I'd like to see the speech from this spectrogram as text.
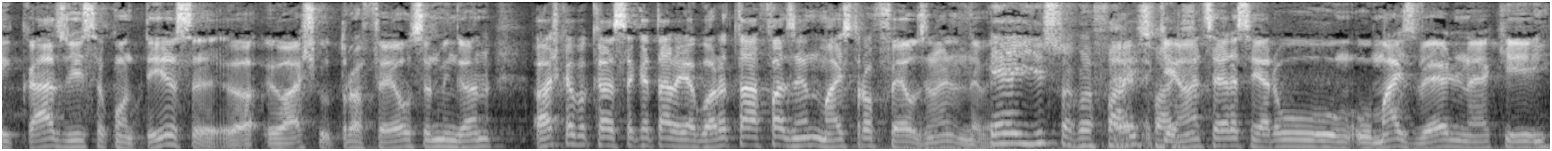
e caso isso aconteça, eu, eu acho que o troféu, se eu não me engano, eu acho que a, secretaria agora está fazendo mais troféus, né? né? É isso, agora faz, É, faz. que antes era assim, era o, o mais velho, né, que,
